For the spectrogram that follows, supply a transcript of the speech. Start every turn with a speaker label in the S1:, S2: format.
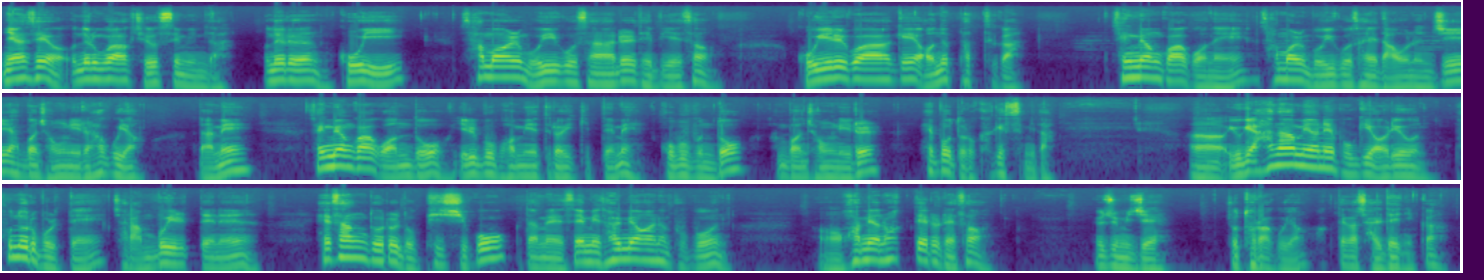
S1: 안녕하세요. 오늘은 과학 제우쌤입니다. 오늘은 고2 3월 모의고사를 대비해서 고1 과학의 어느 파트가 생명과학 원의 3월 모의고사에 나오는지 한번 정리를 하고요. 그 다음에 생명과학 원도 일부 범위에 들어있기 때문에 그 부분도 한번 정리를 해보도록 하겠습니다. 어, 이게 하나면에 보기 어려운 폰으로 볼 때 잘 안 보일 때는 해상도를 높이시고 그 다음에 쌤이 설명하는 부분 어, 화면 확대를 해서 요즘 이제 좋더라고요. 확대가 잘 되니까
